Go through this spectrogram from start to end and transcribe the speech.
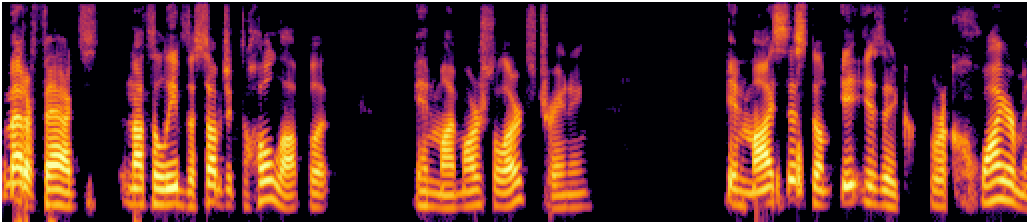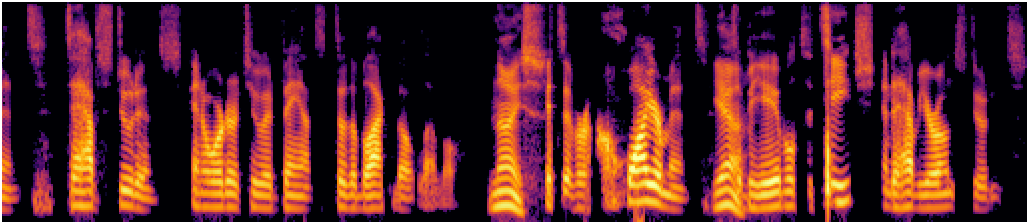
A matter of fact, not to leave the subject a whole lot, but in my martial arts training, in my system, it is a requirement to have students in order to advance to the black belt level. Nice. It's a requirement Yeah. to be able to teach and to have your own students.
